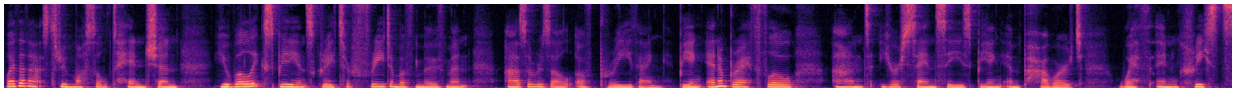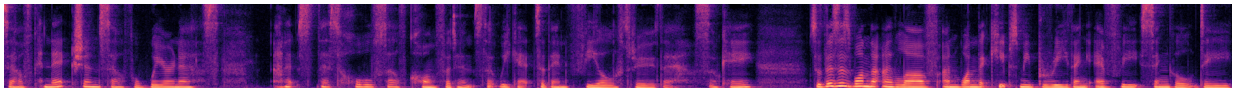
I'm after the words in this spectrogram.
whether that's through muscle tension, you will experience greater freedom of movement as a result of breathing, being in a breath flow, and your senses being empowered with increased self connection, self awareness. And it's this whole self confidence that we get to then feel through this, okay? So, this is one that I love and one that keeps me breathing every single day,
